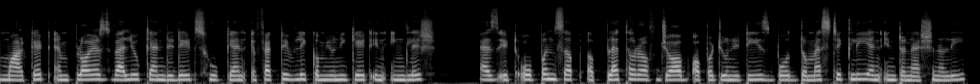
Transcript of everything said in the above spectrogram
market, employers value candidates who can effectively communicate in English as it opens up a plethora of job opportunities both domestically and internationally.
